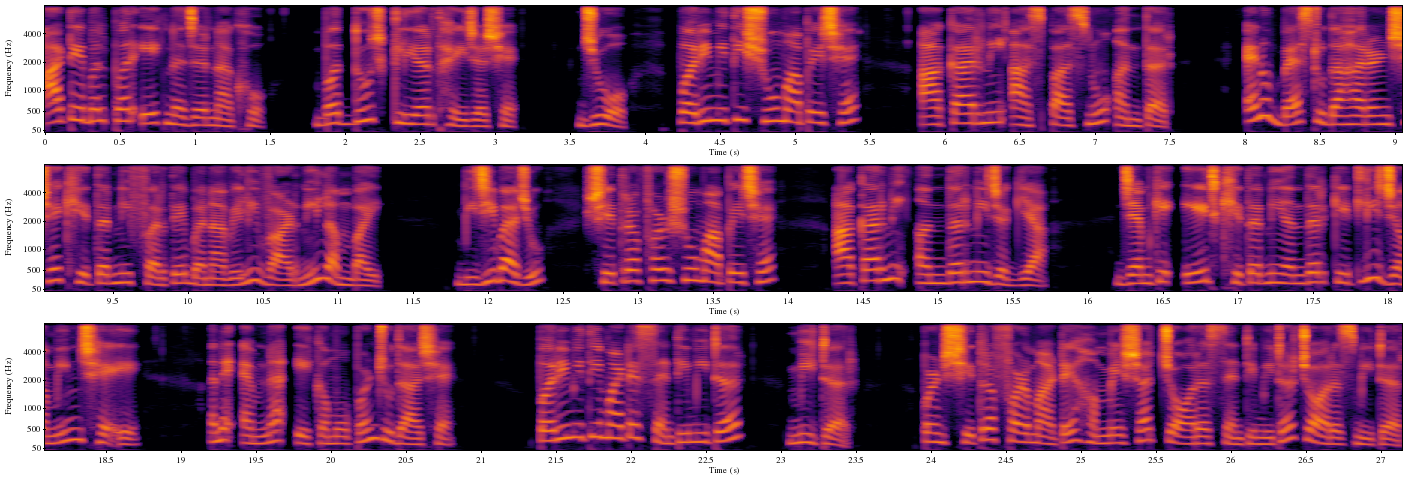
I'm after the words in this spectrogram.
આ ટેબલ પર એક નજર નાખો. બધું જ ક્લિયર થઈ જશે. જુઓ, પરિમિતિ શું માપે છે? આકારની આસપાસનું અંતર. એનું બેસ્ટ ઉદાહરણ છે ખેતરની ફરતે બનાવેલી વાળની લંબાઈ. બીજી બાજુ, ક્ષેત્રફળ શું માપે છે? આકારની અંદરની જગ્યા. જેમ કે એ જ ખેતરની અંદર કેટલી જમીન છે એ. અને એમના એકમો પણ જુદા છે. પરિમિતિ માટે સેન્ટીમીટર, મીટર. પણ ક્ષેત્રફળ માટે હંમેશા ચોરસ સેન્ટીમીટર, ચોરસ મીટર.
